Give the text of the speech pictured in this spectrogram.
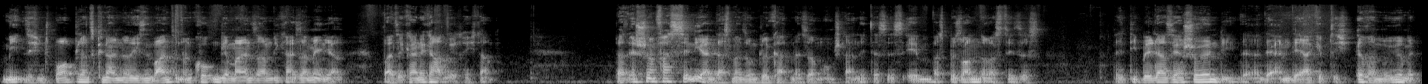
mieten sich einen Sportplatz, knallen eine riesen Wand und gucken gemeinsam die Kaisermania, weil sie keine Karten gekriegt haben. Das ist schon faszinierend, dass man so ein Glück hat mit so einem Umstand. Das ist eben was Besonderes, dieses die Bilder sehr schön. Die, der MDR gibt sich irre Mühe mit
